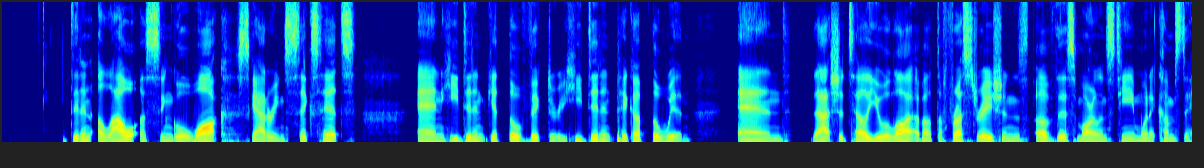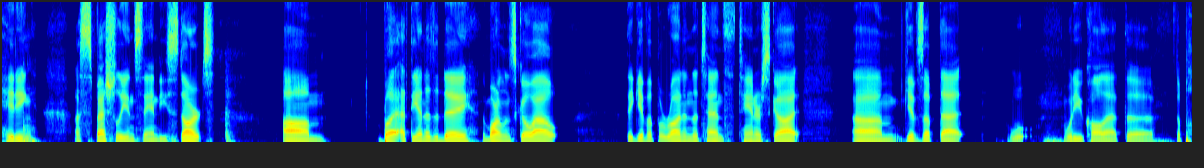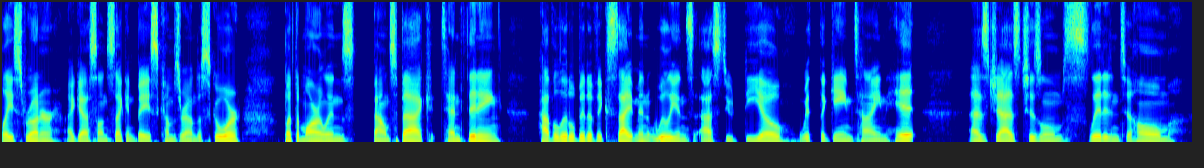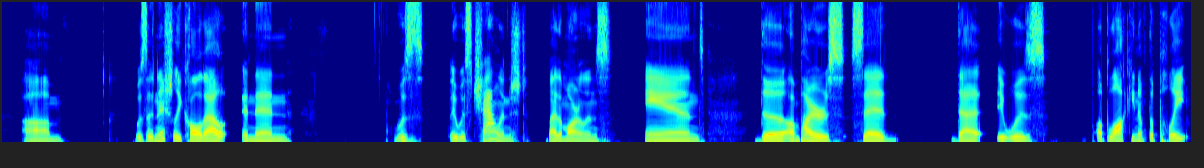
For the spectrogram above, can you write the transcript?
Didn't allow a single walk, scattering six hits, and he didn't get the victory. He didn't pick up the win. And that should tell you a lot about the frustrations of this Marlins team when it comes to hitting, especially in Sandy starts. Um, but at the end of the day, the Marlins go out. They give up a run in the 10th. Tanner Scott um, gives up that what do you call that the the placed runner I guess on second base comes around to score, but the Marlins bounce back 10th inning, have a little bit of excitement. Willians Astudillo with the game tying hit as Jazz Chisholm slid into home. Um, was initially called out and then was it was challenged by the Marlins and the umpires said that it was a blocking of the plate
